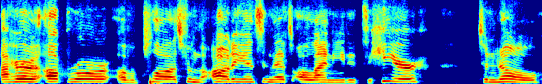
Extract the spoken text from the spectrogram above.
I heard an uproar of applause from the audience, and that's all I needed to hear to know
